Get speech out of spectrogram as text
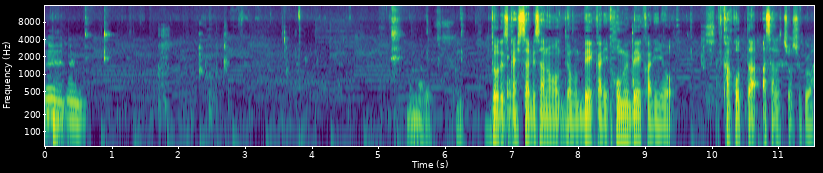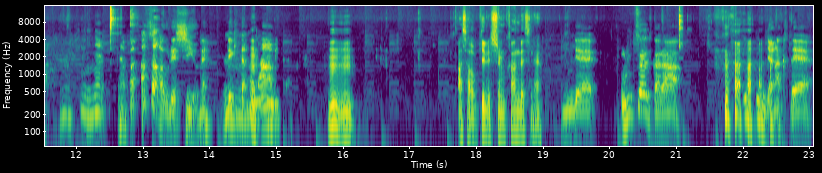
なのね。うんうん。どうですか？久々のでもベーカリーホームベーカリーを囲った朝の朝食は。美味しいね。やっぱ朝が嬉しいよね。できたかな、みたいうんうん。朝起きる瞬間ですね。な。んで、うるさいから、1分じゃなくて、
